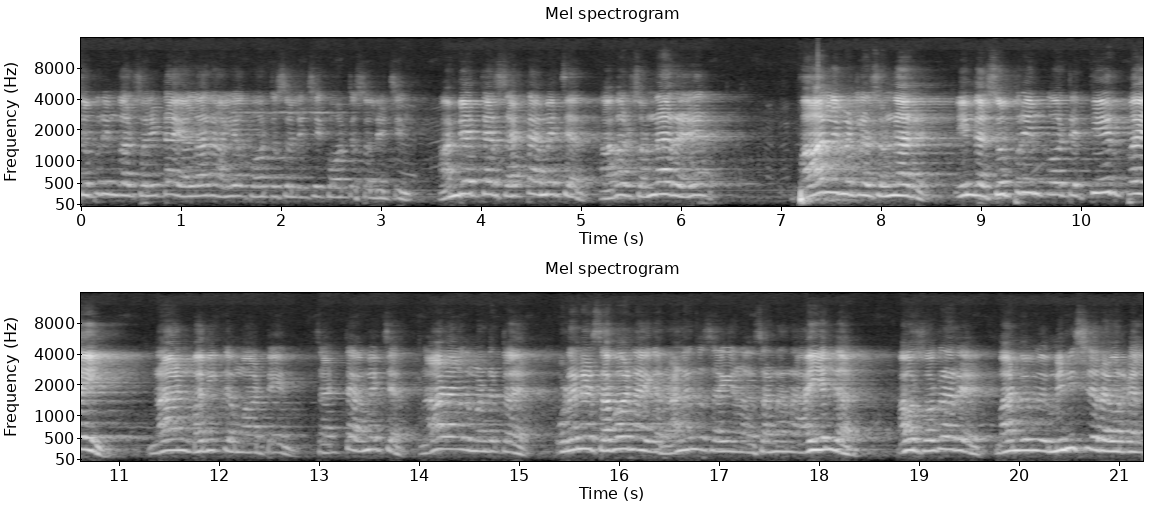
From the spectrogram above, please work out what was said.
சுப்ரீம் கோர்ட் சொல்லிட்டா எல்லாரும் ஐயோ கோர்ட்டு சொல்லிச்சு கோர்ட்டு சொல்லிச்சு. அம்பேத்கர் சட்ட அமைச்சர் அவர் சொன்னாரு பார்லிமெண்ட்ல சொன்னாரு இந்த சுப்ரீம் கோர்ட் தீர்ப்பை நான் மதிக்க மாட்டேன். சட்ட அமைச்சர் நாடாளுமன்றத்துல உடனே சபாநாயகர் அனந்த சகன சனன ஐயங்கார் அவர் சொல்றாரு மாண்புமிகு மினிஸ்டர் அவர்கள்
